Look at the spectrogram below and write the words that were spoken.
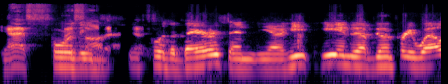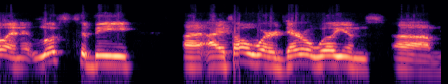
Yes, for I the yes. for the Bears, and you know he he ended up doing pretty well, and it looks to be. Uh, I saw where Daryl Williams um,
